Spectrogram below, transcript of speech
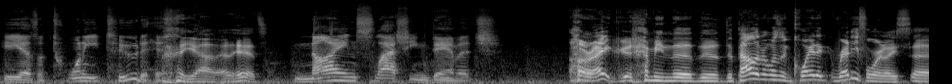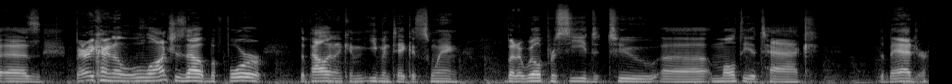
He has a 22 to hit, yeah, that hits. nine slashing damage. All right, good. I mean, the the, the paladin wasn't quite ready for it uh, as Barry kind of launches out before the paladin can even take a swing, but it will proceed to uh, multi attack the badger.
